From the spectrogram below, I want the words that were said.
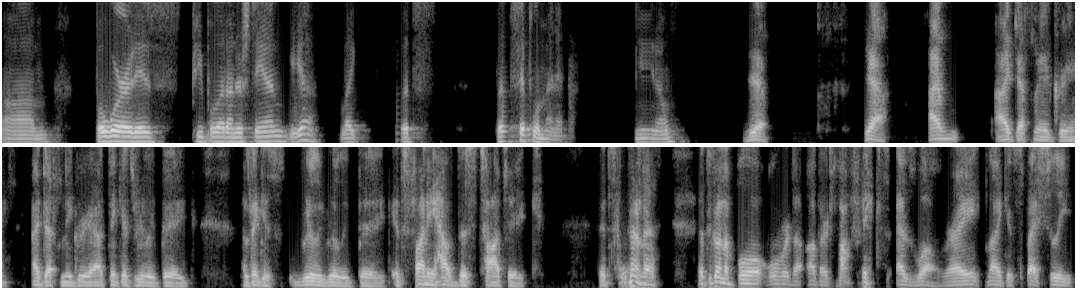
Um, but where it is people that understand, yeah, like let's let's implement it, you know. Yeah. Yeah. I'm I definitely agree. I definitely agree. I think it's really big. I think it's really, really big. It's funny how this topic it's gonna it's gonna blow over to other topics as well, right? Like especially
